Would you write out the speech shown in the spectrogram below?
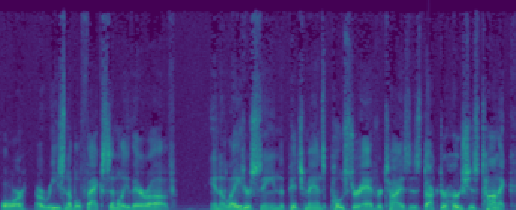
or a reasonable facsimile thereof. In a later scene, the pitchman's poster advertises Dr. Hirsch's tonic,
